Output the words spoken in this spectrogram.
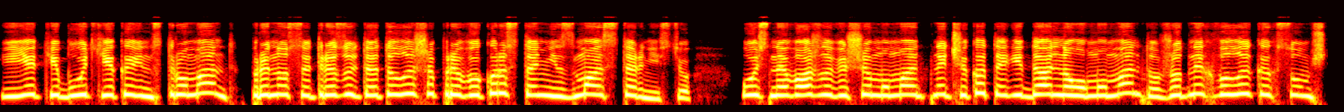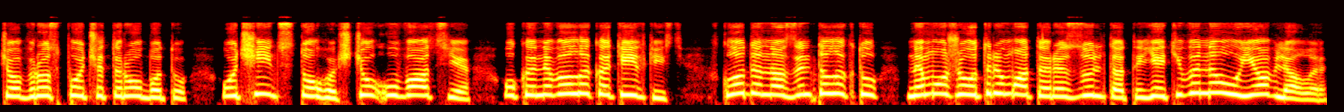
і як і будь-який інструмент приносить результати лише при використанні з майстерністю. Ось найважливіший момент – не чекати ідеального моменту, жодних великих сум, щоб розпочати роботу. Очніть з того, що у вас є, оки невелика кількість, вкладена з інтелекту, не може отримати результати, які ви не уявляли.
